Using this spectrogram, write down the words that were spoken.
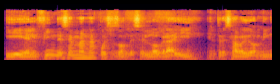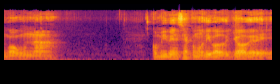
Y el fin de semana, pues es donde se logra ahí, entre sábado y domingo, una convivencia, como digo yo, de,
